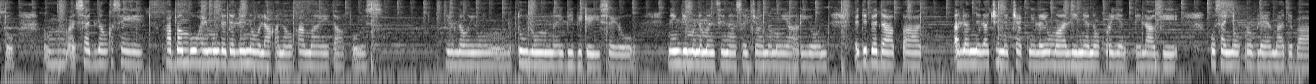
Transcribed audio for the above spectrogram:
So um, sad lang kasi habang buhay mong dadalhin na wala ka ng kamay tapos yun lang yung tulong na ibibigay sa'yo na hindi mo naman sinasadya na mangyari yun. Eh di ba dapat alam nila, check nila yung mga linya ng kuryente lagi kung saan yung problema, ba?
